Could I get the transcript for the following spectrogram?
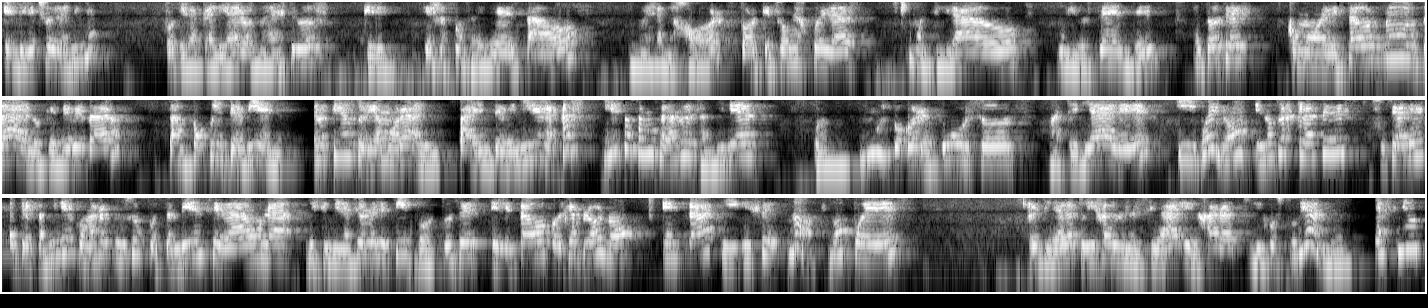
el derecho de las niñas? Porque la calidad de los maestros que es responsabilidad del Estado, no es la mejor, porque son escuelas multigrado, unidocentes. Entonces, como el Estado no da lo que debe dar, tampoco interviene. No tiene autoridad moral para intervenir en la casa. Y esto estamos hablando de familias con muy pocos recursos materiales y bueno, en otras clases sociales entre familias con más recursos pues también se da una discriminación de ese tipo. Entonces el Estado, por ejemplo, no entra y dice, no, no puedes retirar a tu hija de la universidad y dejar a tu hijo estudiando. Y ha sido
